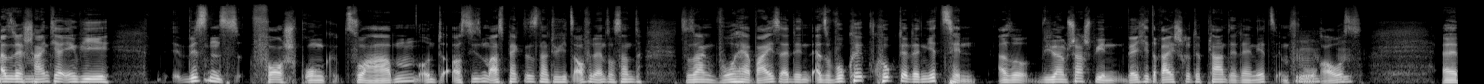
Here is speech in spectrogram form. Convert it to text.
Also der scheint ja irgendwie Wissensvorsprung zu haben und aus diesem Aspekt ist es natürlich jetzt auch wieder interessant zu sagen, woher weiß er denn, also wo gu- guckt er denn jetzt hin? Also wie beim Schachspielen, welche drei Schritte plant er denn jetzt im Voraus? Äh,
